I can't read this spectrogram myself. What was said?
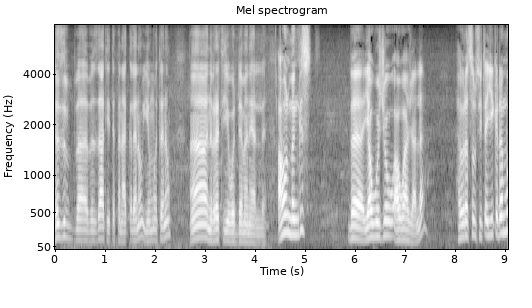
ህዝብ በብዛት የተፈናቀለ ነው፣ የሞተ ነው፣ ንብረት እየወደመ ነው ያለ። አሁን መንግስት ያወጀው አዋጅ አለ። ህብረተሰቡ ሲጠይቅ ደግሞ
